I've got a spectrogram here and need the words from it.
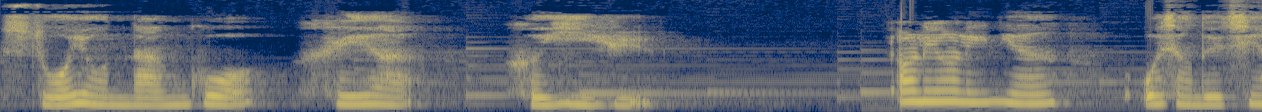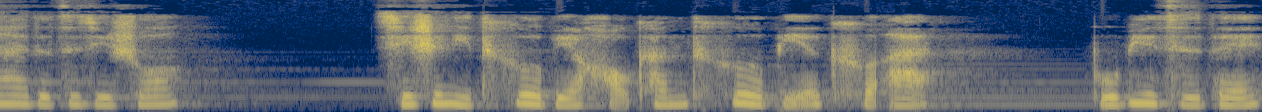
所有难过、黑暗和抑郁。二零二零年，我想对亲爱的自己说，其实你特别好看，特别可爱，不必自卑，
